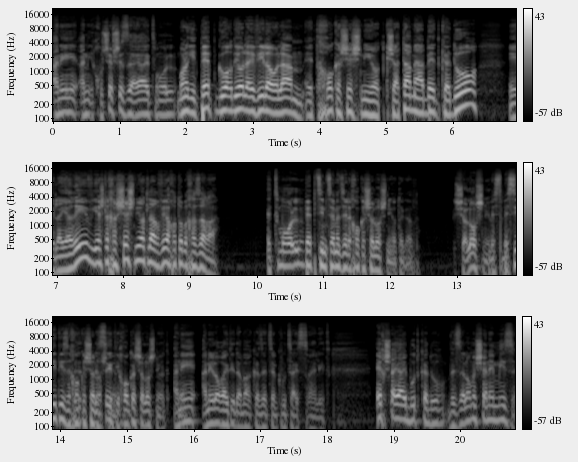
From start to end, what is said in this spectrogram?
אני, אני חושב שזה היה אתמול... בוא נגיד, פפ גוורדיולה הביא לעולם את חוק השש שניות. כשאתה מאבד כדור אה, ליריב, יש לך שש שניות להרוויח אותו בחזרה. אתמול, פפ צמצם את זה לחוק השלוש שניות, אגב. שלוש שניות. בס- בסיטי זה חוק השלוש בסיטי, שניות. חוק השלוש שניות. אני, אני לא ראיתי דבר כזה אצל קבוצה ישראלית. איך שהיה עיבוד כדור, וזה לא משנה מי זה.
